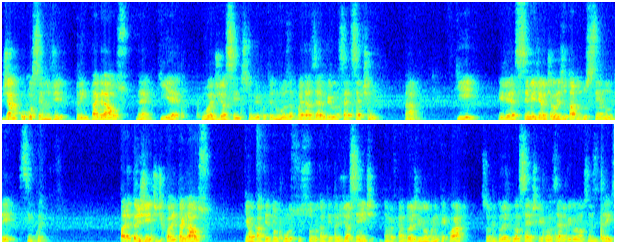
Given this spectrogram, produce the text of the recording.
Já o cosseno de 30 graus, né, que é o adjacente sobre a hipotenusa, vai dar 0,771, tá? Que ele é semelhante ao resultado do seno de 50. Para a tangente de 40 graus, que é o cateto oposto sobre o cateto adjacente, então vai ficar 2,44 sobre 2,7, que é igual a 0,903.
